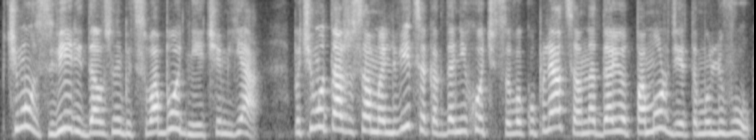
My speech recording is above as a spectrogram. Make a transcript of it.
Почему звери должны быть свободнее, чем я? Почему та же самая львица, когда не хочет совокупляться, она дает по морде этому льву,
